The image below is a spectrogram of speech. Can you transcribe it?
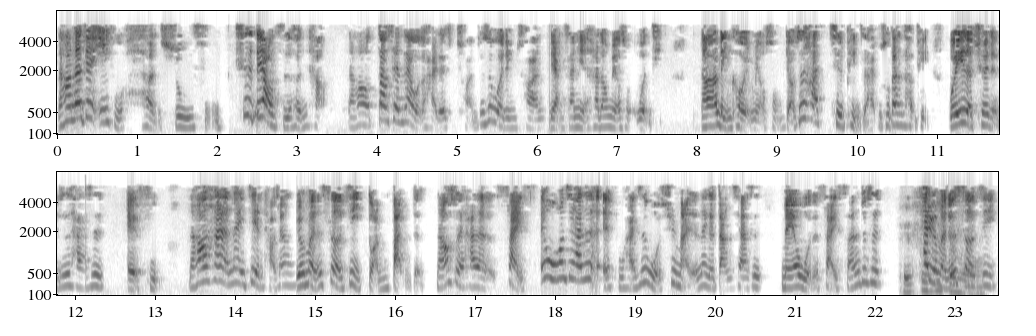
然后那件衣服很舒服，是料子很好，然后到现在我都还在穿，就是我已经穿两三年，它都没有什么问题，然后领口也没有松掉，就是它其实品质还不错，但是很平，唯一的缺点就是它是 F，然后它的那一件好像原本是设计短版的，然后所以它的 size，哎，我忘记它是 F 还是我去买的那个当下是没有我的 size，反正就是它原本就是设计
